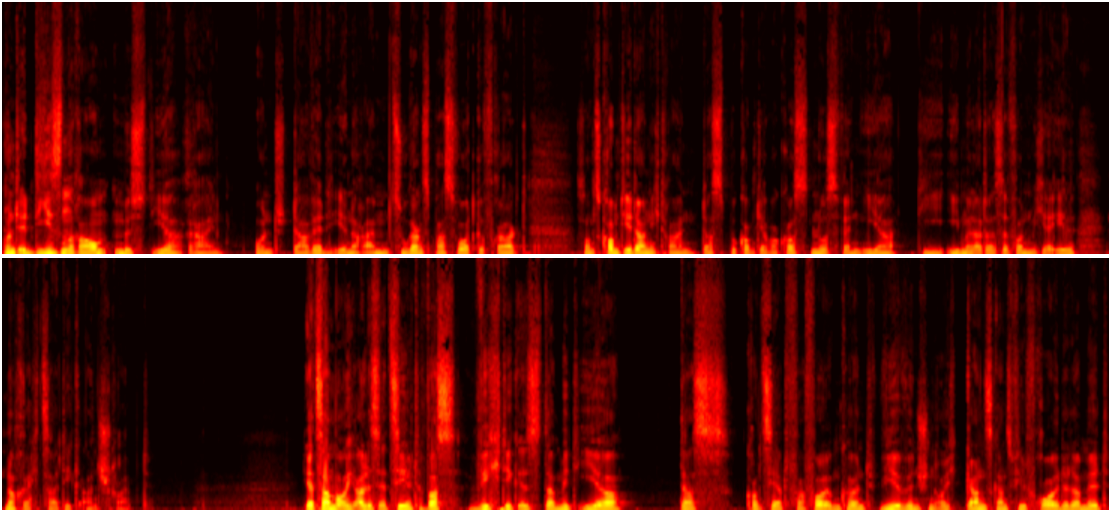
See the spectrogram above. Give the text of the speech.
Und in diesen Raum müsst ihr rein. Und da werdet ihr nach einem Zugangspasswort gefragt. Sonst kommt ihr da nicht rein. Das bekommt ihr aber kostenlos, wenn ihr die E-Mail-Adresse von Michael noch rechtzeitig anschreibt. Jetzt haben wir euch alles erzählt, was wichtig ist, damit ihr das Konzert verfolgen könnt. Wir wünschen euch ganz, ganz viel Freude damit,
